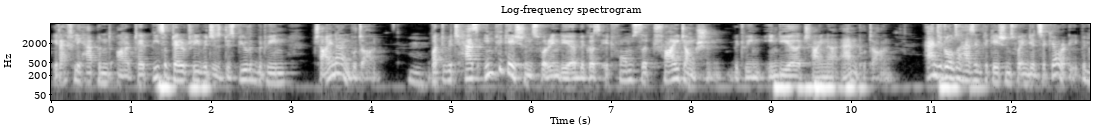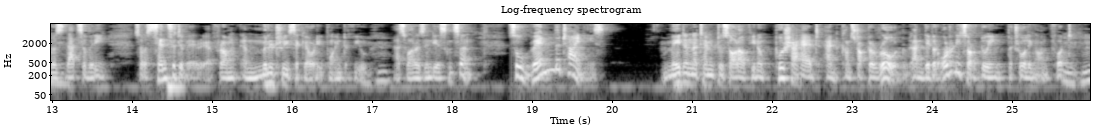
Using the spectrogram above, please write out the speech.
It actually happened on a ter- piece of territory which is disputed between China and Bhutan, but which has implications for India because it forms the tri junction between India, China, and Bhutan. And it also has implications for Indian security because that's a very sort of sensitive area from a military security point of view as far as India is concerned. So when the Chinese made an attempt to sort of you know push ahead and construct a road and they were already sort of doing patrolling on foot. Mm-hmm.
